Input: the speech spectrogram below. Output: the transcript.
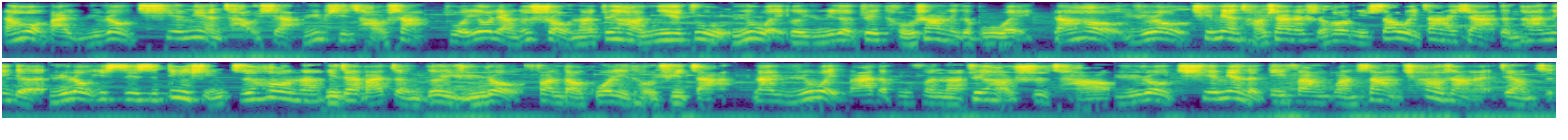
然后我们把鱼肉切面朝下，鱼皮朝上，左右两个手呢，最好捏住鱼尾和鱼的最头上那个部位。然后鱼肉切面朝下的时候，你稍微炸一下，等它那个鱼肉一丝一丝定型之后呢，你再把整个鱼肉放放到锅里头去炸。那鱼尾巴的部分呢，最好是朝鱼肉切面的地方往上翘上来，这样子。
